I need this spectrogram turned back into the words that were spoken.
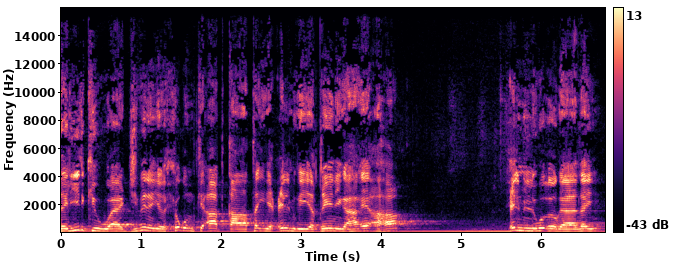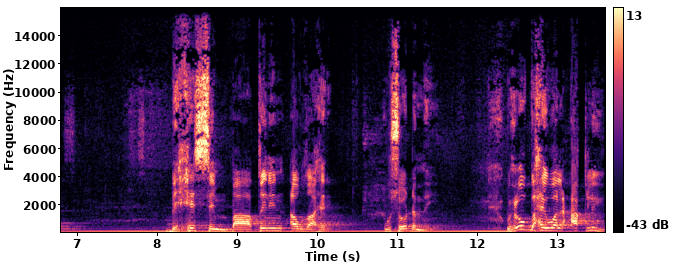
Daliilkii waajibinaya xukumkii aad qaadatay iyo cilmigii yaqiiniga ahaa ee ahaa cilmi lagu ogaaday bixisin baaطinin aw ظaahirin wuu soo dhameeyey wuxuu u baxay wlcaqliyu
